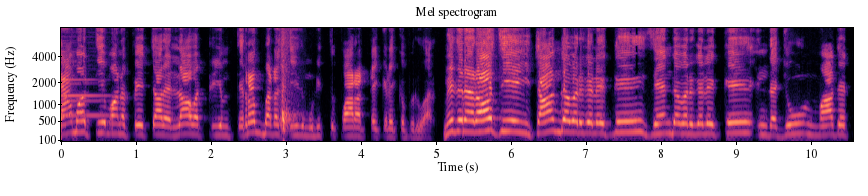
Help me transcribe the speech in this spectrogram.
சாமர்த்தியமான பேச்சால் எல்லாவற்றையும் திறம்பட செய்து முடித்து பாராட்டை கிடைக்க பெறுவார். மிதன ராசியை சார்ந்தவர்களுக்கு சேர்ந்தவர்களுக்கு இந்த ஜூன் மாதத்தில்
